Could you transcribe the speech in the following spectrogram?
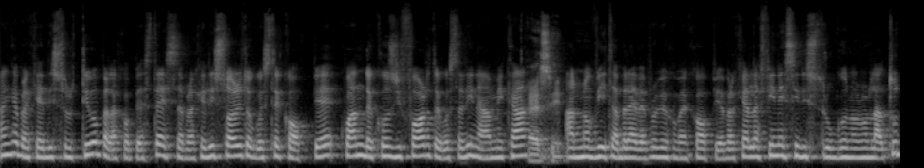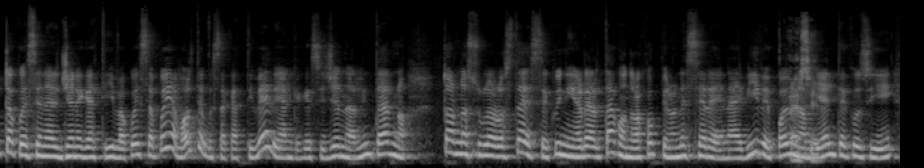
Anche perché è distruttivo per la coppia stessa, perché di solito queste coppie, quando è così forte questa dinamica, Eh sì. hanno vita breve proprio come coppie, perché alla fine si distruggono l'un l'altro. Tutta questa energia negativa, questa, poi a volte questa cattiveria anche che si genera all'interno, torna su loro stesse. Quindi in realtà quando la coppia non è serena e vive poi Eh un sì. ambiente così,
